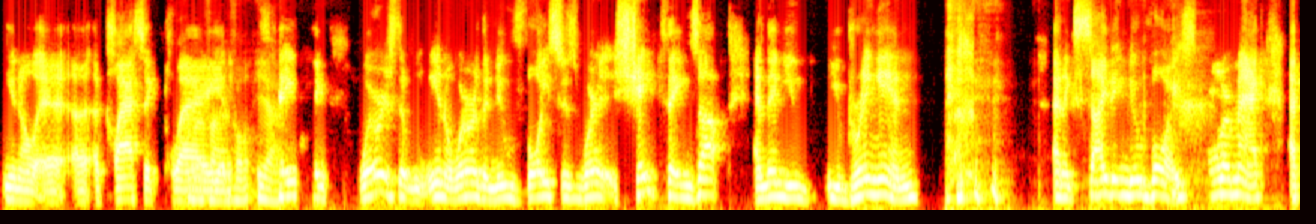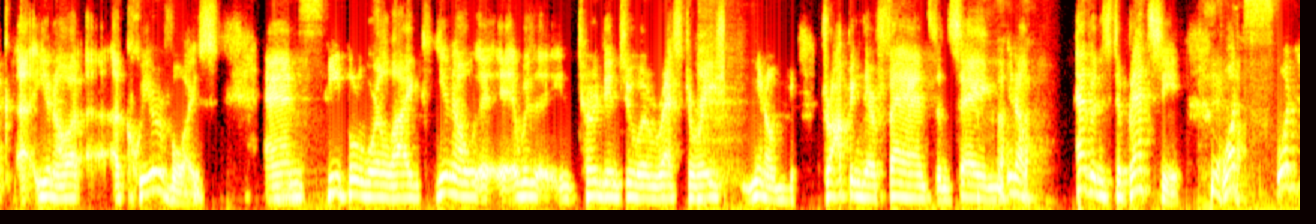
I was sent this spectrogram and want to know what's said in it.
you know a, a- classic play and yeah. same thing. Where is the you know where are the new voices? Where shake things up and then you you bring in an exciting new voice, Taylor Mac, a, a, you know, a, a queer voice, and Yes. people were like, you know, it, it was it turned into a restoration, you know, dropping their fans and saying, you know, heavens to Betsy, what Yes. what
